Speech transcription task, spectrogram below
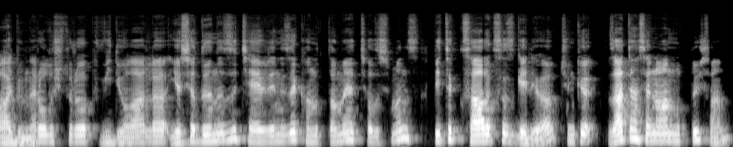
albümler oluşturup, videolarla yaşadığınızı çevrenize kanıtlamaya çalışmanız bir tık sağlıksız geliyor. Çünkü zaten sen o an mutluysan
